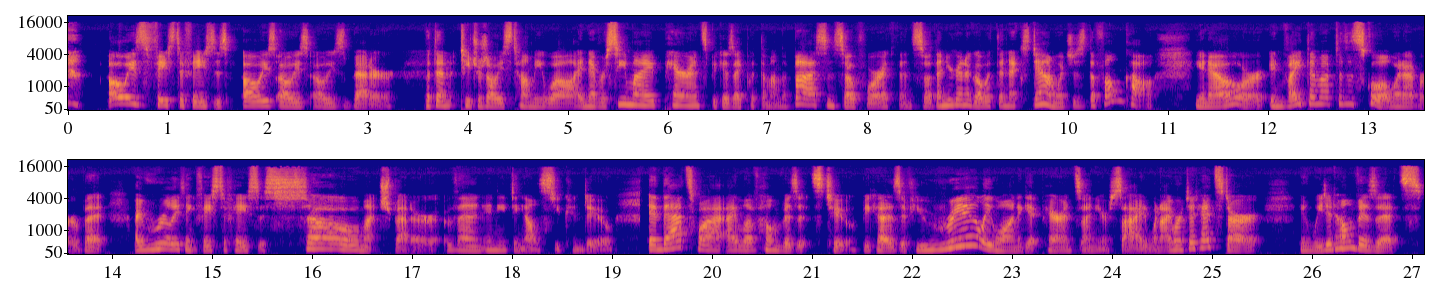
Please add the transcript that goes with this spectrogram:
always face to face is always, always, always better. But then teachers always tell me, well, I never see my parents because I put them on the bus and so forth. And so then you're going to go with the next down, which is the phone call, you know, or invite them up to the school, whatever. But I really think face to face is so much better than anything else you can do. And that's why I love home visits too, because if you really want to get parents on your side, when I worked at Head Start and we did home visits,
